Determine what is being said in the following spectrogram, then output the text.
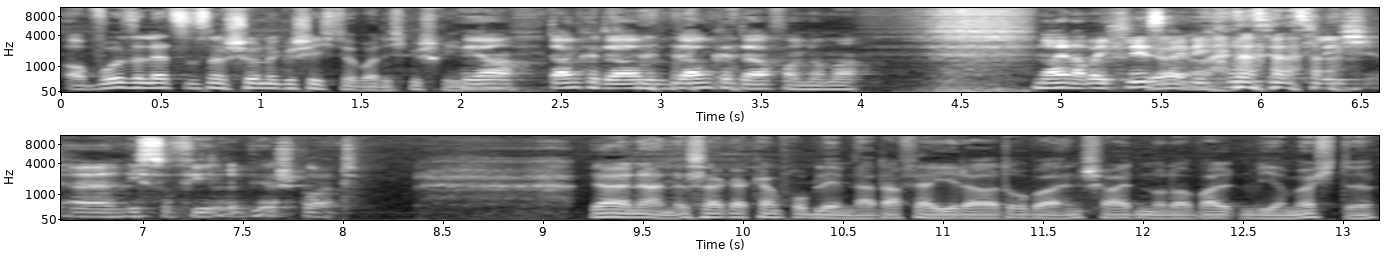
Obwohl sie letztens eine schöne Geschichte über dich geschrieben ja, haben. Ja, danke, da, danke davon nochmal. Nein, aber ich lese ja, eigentlich ja. grundsätzlich äh, nicht so viel Reviersport. Ja, nein, ist ja gar kein Problem. Da darf ja jeder drüber entscheiden oder walten, wie er möchte.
